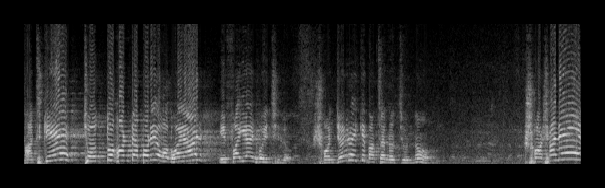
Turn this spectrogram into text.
আজকে চোদ্দ ঘণ্টা পরে অভয়ার এফআইআর হয়েছিল। সঞ্জয় রায়কে বাঁচানোর জন্য। শ্মশানে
